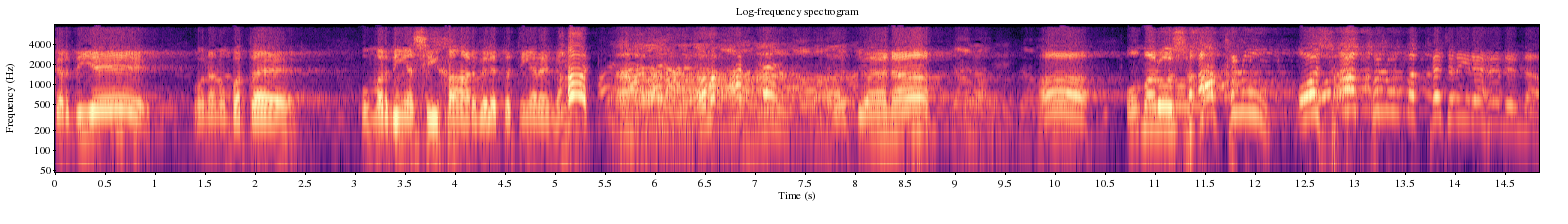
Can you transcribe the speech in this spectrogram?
کر دیے انہوں پتا ہے، عمر دیا سیخا ہر ویلے تتیاں رہی جو ہے نا؟ ہاں عمر اس اکھ اس اکھ متے چ نہیں رہنے دینا۔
